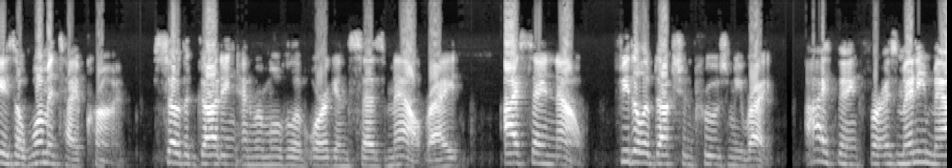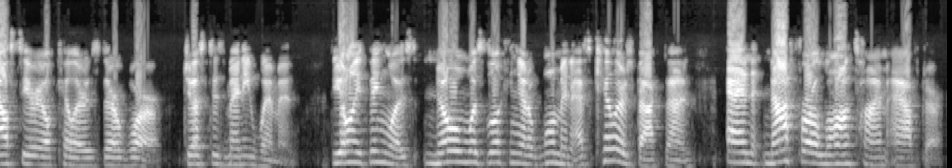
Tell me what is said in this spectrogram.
is a woman type crime. So the gutting and removal of organs says male, right? I say no. Fetal abduction proves me right. I think for as many male serial killers there were, just as many women. The only thing was, no one was looking at a woman as killers back then, and not for a long time after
